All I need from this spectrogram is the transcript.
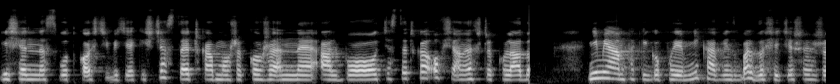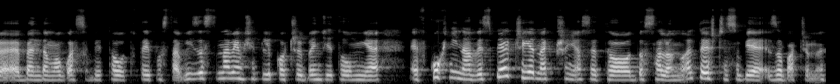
jesienne słodkości. Wiecie, jakieś ciasteczka, może korzenne, albo ciasteczka owsiane z czekoladą. Nie miałam takiego pojemnika, więc bardzo się cieszę, że będę mogła sobie to tutaj postawić. Zastanawiam się tylko, czy będzie to u mnie w kuchni na wyspie, czy jednak przyniosę to do salonu, ale to jeszcze sobie zobaczymy.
